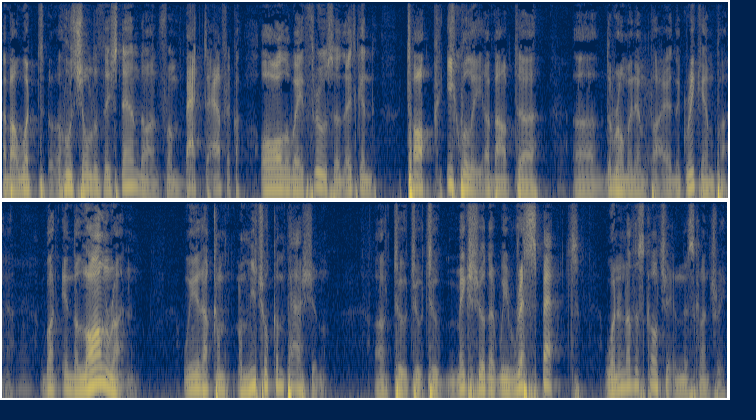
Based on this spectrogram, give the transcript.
about what uh, whose shoulders they stand on from back to Africa all the way through, so they can talk equally about uh, uh, the Roman Empire and the Greek Empire But in the long run, we need a, com- a mutual compassion uh, to, to, to make sure that we respect one another's culture in this country,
